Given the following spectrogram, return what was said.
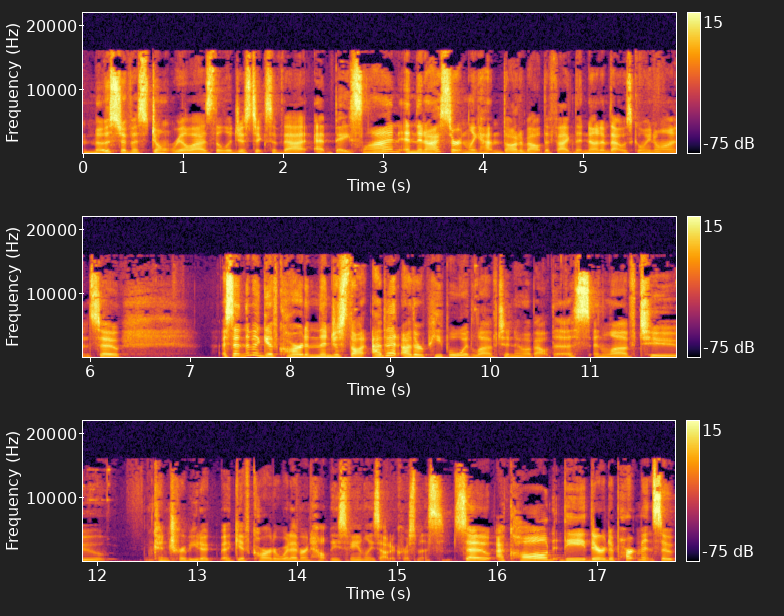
most of us don't realize the logistics of that at baseline. And then I certainly hadn't thought about the fact that none of that was going on. So I sent them a gift card and then just thought, I bet other people would love to know about this and love to contribute a, a, gift card or whatever and help these families out at Christmas. So I called the their department. So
